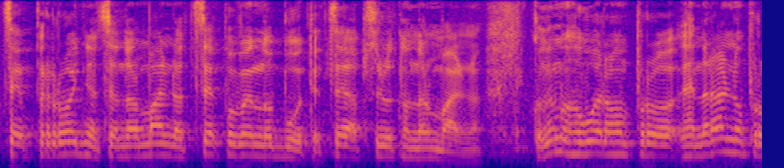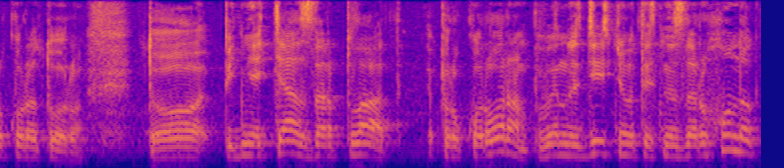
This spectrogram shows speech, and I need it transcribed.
це природньо, це нормально, це повинно бути. Це абсолютно нормально. Коли ми говоримо про Генеральну прокуратуру, то підняття зарплат прокурорам повинно здійснюватись не за рахунок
